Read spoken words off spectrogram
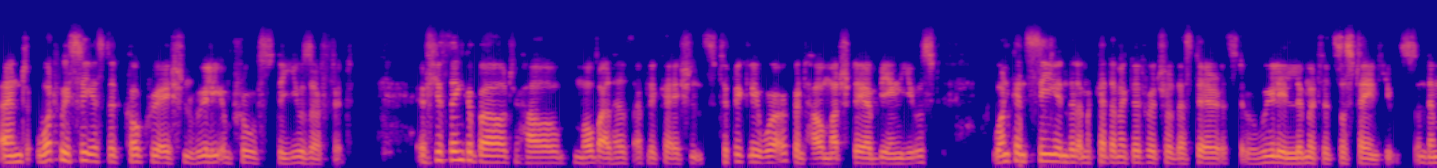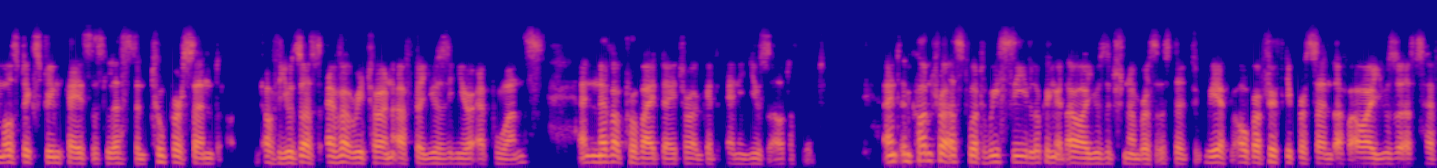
And what we see is that co-creation really improves the user fit. If you think about how mobile health applications typically work and how much they are being used, one can see in the academic literature that there is really limited sustained use. In the most extreme cases, less than 2% of users ever return after using your app once and never provide data or get any use out of it. And in contrast, what we see looking at our usage numbers is that we have over 50% of our users have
